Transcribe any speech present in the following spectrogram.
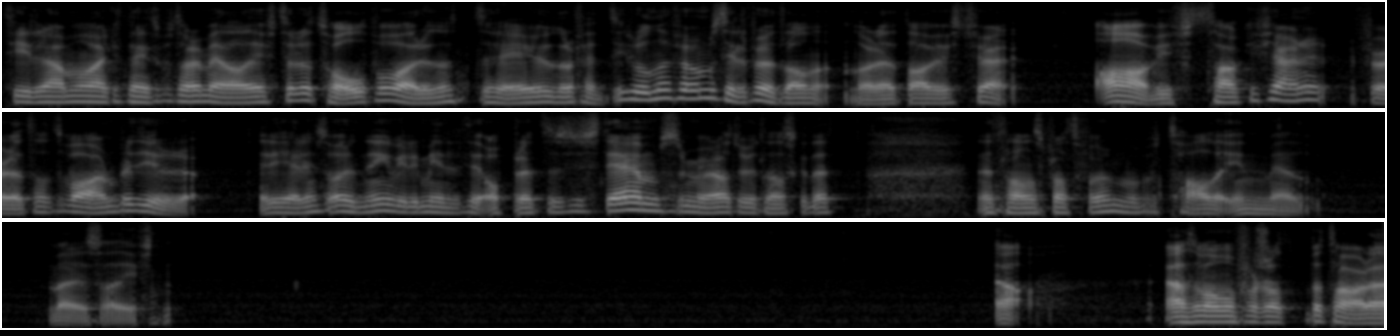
tidligere har man verken tenkt å betale medavgift eller toll på varer under 350 kroner før man bestiller fra utlandet. Når dette avgiftsfjer avgiftstaket fjerner, føler det til at varen blir dyrere. Regjeringens ordning vil imidlertid opprette system som gjør at utenlandske nett netthandelsplattformer må betale inn merverdiavgiften. Ja. Altså, man må fortsatt betale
